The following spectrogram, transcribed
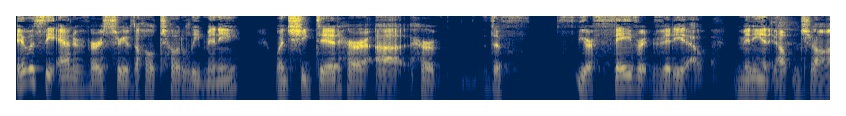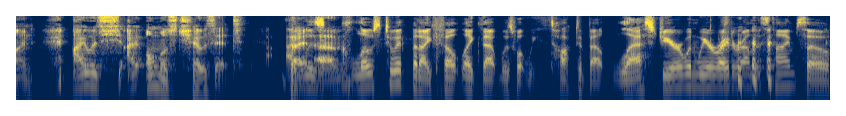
It was the anniversary of the whole Totally Minnie when she did her, uh, her, the, your favorite video, Minnie and Elton John. I was, I almost chose it. I was um, close to it, but I felt like that was what we talked about last year when we were right around this time. So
